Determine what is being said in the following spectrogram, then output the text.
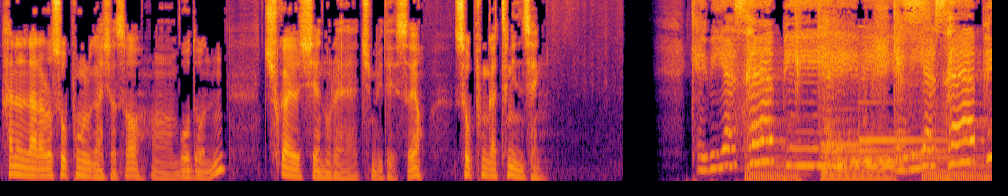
하늘나라로 소풍을 가셔서, 어, 모든 추가열 씨의 노래 준비되어 있어요. 소풍 같은 인생. KBS 해피 KBS 해피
